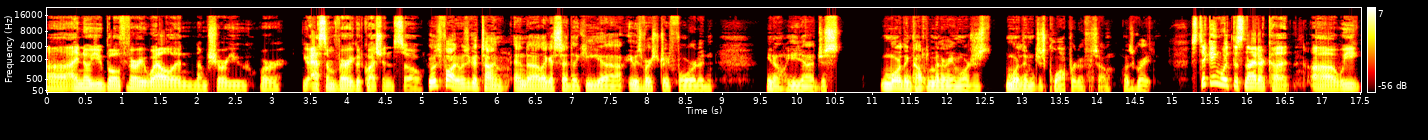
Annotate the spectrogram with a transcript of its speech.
Uh, I know you both very well, and I'm sure you were. You asked some very good questions. So It was fun. It was a good time, and uh, like I said, like he uh, he was very straightforward, and you know, he uh, just more than complimentary, more just more than just cooperative. So it was great. Sticking with the Snyder Cut, uh, we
